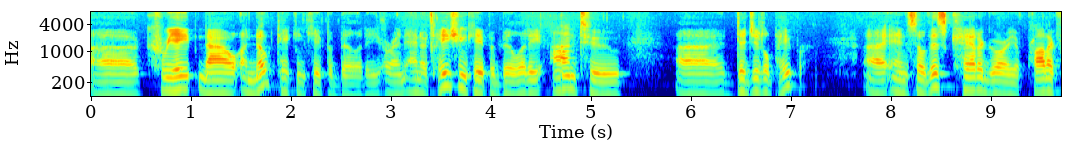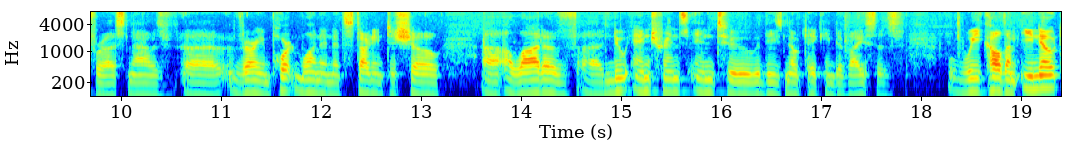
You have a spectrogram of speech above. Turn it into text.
uh, create now a note-taking capability or an annotation capability onto uh, digital paper. Uh, and so this category of product for us now is a very important one, and it's starting to show uh, a lot of uh, new entrants into these note-taking devices. We call them eNote,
